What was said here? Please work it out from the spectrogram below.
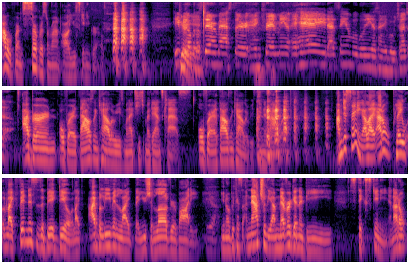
I would run circles around all you skinny girls. He'd be up with a stairmaster and treadmill. And hey, that's Sam Boo Boo. Yes, honey boo cha cha. I burn over a thousand calories when I teach my dance class. Over a thousand calories in an hour. I'm just saying, I like I don't play with- like fitness is a big deal. Like I believe in like that you should love your body. Yeah. You know, because naturally I'm never gonna be stick skinny and I don't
